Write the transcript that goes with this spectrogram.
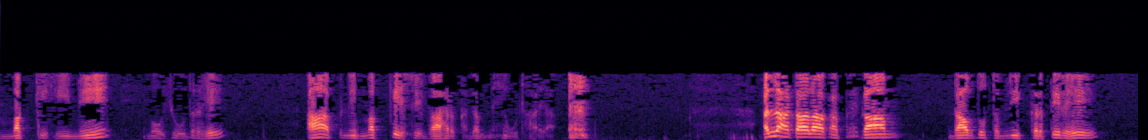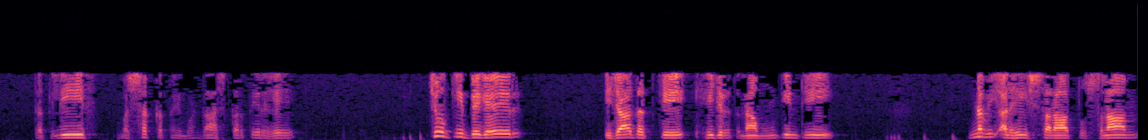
مکے ہی میں موجود رہے۔ آپ نے مکے سے باہر قدم نہیں اٹھایا۔ اللہ تعالی کا پیغام دعوت و تبلیغ کرتے رہے۔ تکلیف، مشقتیں برداشت کرتے رہے۔ چونکہ بغیر اجازت کے ہجرت ناممکن تھی، نبی علیہ سلاط اسلام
